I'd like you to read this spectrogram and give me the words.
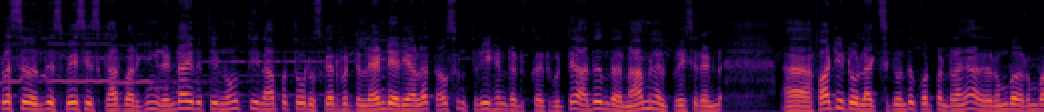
ப்ளஸ் வந்து ஸ்பேசிஸ் கார் பார்க்கிங் ரெண்டாயிரத்தி நூற்றி நாற்பத்தோரு ஸ்கொயர் ஃபீட் லேண்ட் ஏரியாவில் thousand three hundred square feet அது இந்த நாமினல் ப்ரைஸ் ரெண்டு ஃபார்ட்டி டூ லேக்ஸுக்கு வந்து கோட் பண்ணுறாங்க அது ரொம்ப ரொம்ப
